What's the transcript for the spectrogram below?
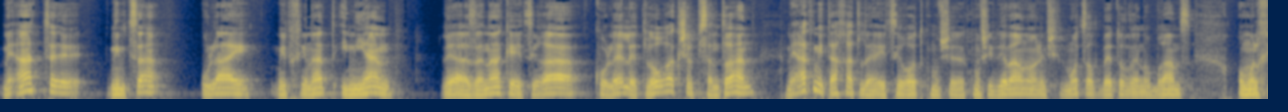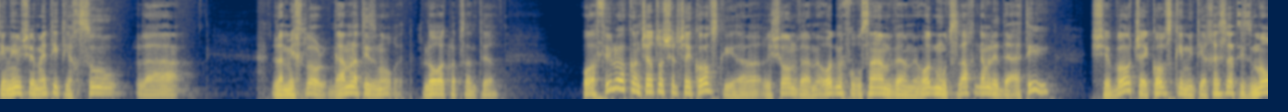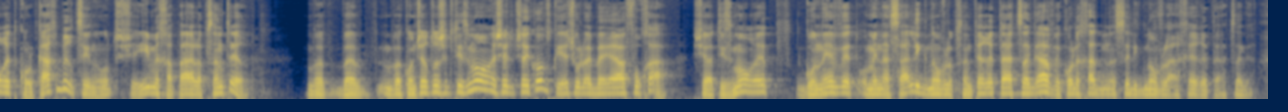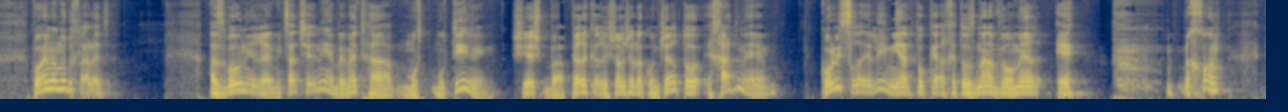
מעט אה, נמצא אולי מבחינת עניין להאזנה כיצירה כוללת, לא רק של פסנתרן, מעט מתחת ליצירות כמו, ש, כמו שדיברנו עליהן של מוצרט, בטהובן או ברמס, או מלחינים שבאמת התייחסו למכלול, גם לתזמורת, לא רק לפסנתר. או אפילו הקונצ'רטו של צ'ייקובסקי, הראשון והמאוד מפורסם והמאוד מוצלח גם לדעתי, שבו צ'ייקובסקי מתייחס לתזמורת כל כך ברצינות, שהיא מחפה על הפסנתר. בקונצ'רטו של תזמורת, של צ'ייקובסקי, יש אולי בעיה הפוכה. שהתזמורת גונבת או מנסה לגנוב לפסנתר את ההצגה, וכל אחד מנסה לגנוב לאחר את ההצגה. פה אין לנו בכלל את זה. אז בואו נראה, מצד שני, באמת המוטיבים שיש בפרק הראשון של הקונצ'רטו, אחד מהם, כל ישראלי מיד פוקח את אוזניו ואומר, אה, נכון,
